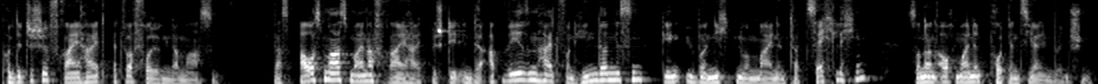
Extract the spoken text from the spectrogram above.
politische Freiheit etwa folgendermaßen. Das Ausmaß meiner Freiheit besteht in der Abwesenheit von Hindernissen gegenüber nicht nur meinen tatsächlichen, sondern auch meinen potenziellen Wünschen.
